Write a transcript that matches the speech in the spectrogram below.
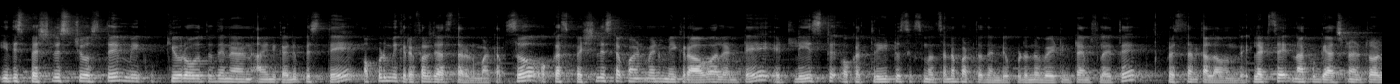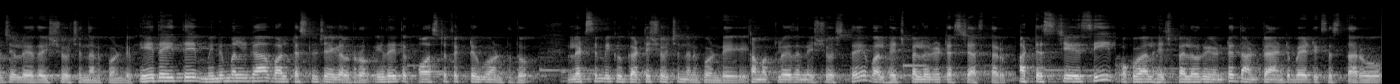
ఇది స్పెషలిస్ట్ చూస్తే మీకు క్యూర్ అవుతుంది అని ఆయన- కనిపిస్తే అనిపిస్తే అప్పుడు మీకు రిఫర్ చేస్తారనమాట సో ఒక స్పెషలిస్ట్ అపాయింట్మెంట్ మీకు రావాలంటే అట్లీస్ట్ ఒక త్రీ టు సిక్స్ మంత్స్ అన్న పడుతుందండి. ఇప్పుడున్న వెయిటింగ్ టైమ్స్లో అయితే ప్రస్తుతానికి అలా ఉంది. లెట్స్ సే నాకు గ్యాస్ట్రాంట్రాలజీలో ఏదో ఇష్యూ వచ్చింది అనుకోండి ఏదైతే మినిమల్గా వాళ్ళు టెస్టులు చేయగలరో ఏదైతే కాస్ట్ ఎఫెక్టివ్గా ఉంటుందో లెట్స్ సే మీకు గట్ ఇష్యూ వచ్చింది అనుకోండి స్టమక్లో ఏదైనా ఇష్యూ వస్తే వాళ్ళు హెచ్ పెలోరీ టెస్ట్ చేస్తారు. ఆ టెస్ట్ చేసి ఒకవేళ హెచ్ పెలోరీ ఉంటే దాంట్లో యాంటీబయాటిక్స్ ఇస్తారు.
